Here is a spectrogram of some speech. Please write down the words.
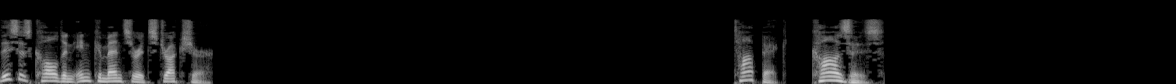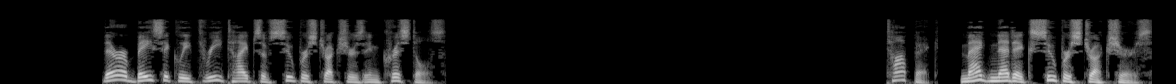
This is called an incommensurate structure. Topic: Causes. There are basically three types of superstructures in crystals. Topic: Magnetic superstructures.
